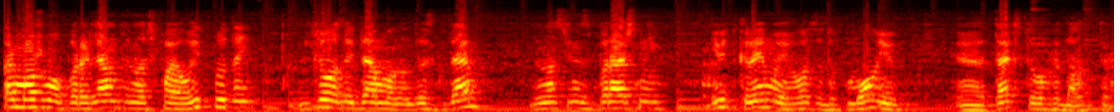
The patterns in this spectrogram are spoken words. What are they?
Тепер можемо переглянути наш файл відповідей. Для цього зайдемо на диск D, де у нас він збережений, і відкриємо його за допомогою е, текстового редактора.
